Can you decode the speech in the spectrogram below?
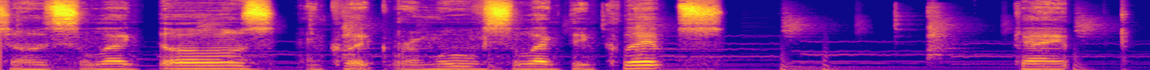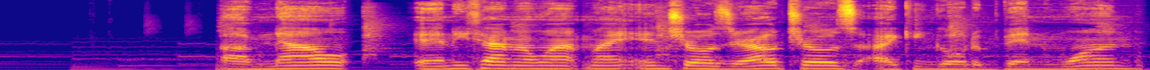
So select those and click remove selected clips. Okay. Um, now, anytime I want my intros or outros, I can go to bin one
